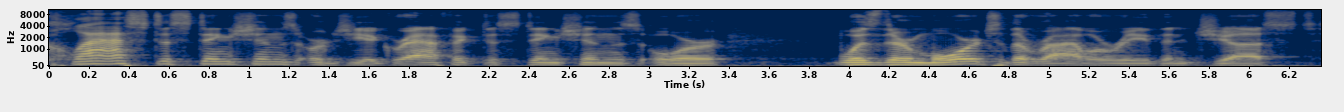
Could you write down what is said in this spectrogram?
class distinctions or geographic distinctions, or was there more to the rivalry than just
